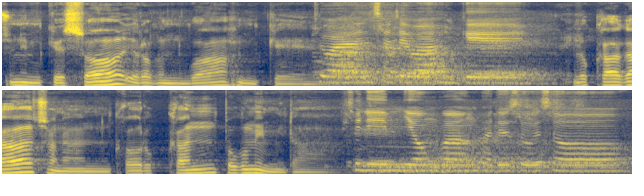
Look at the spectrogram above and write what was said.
주님께서 여러분과 함께 또한 사제와 함께 루카가 전한 거룩한 복음입니다. 주님 영광 받으소서.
